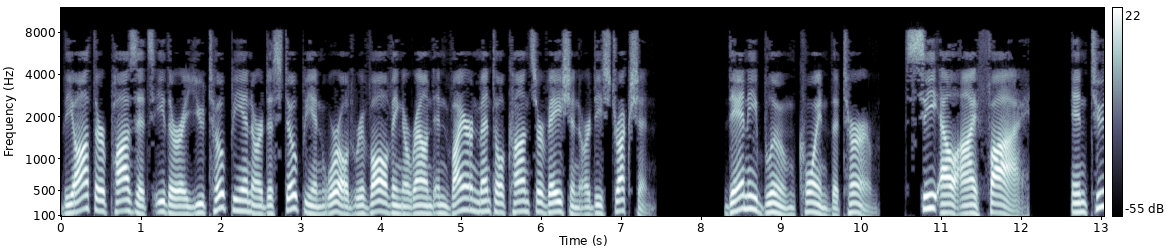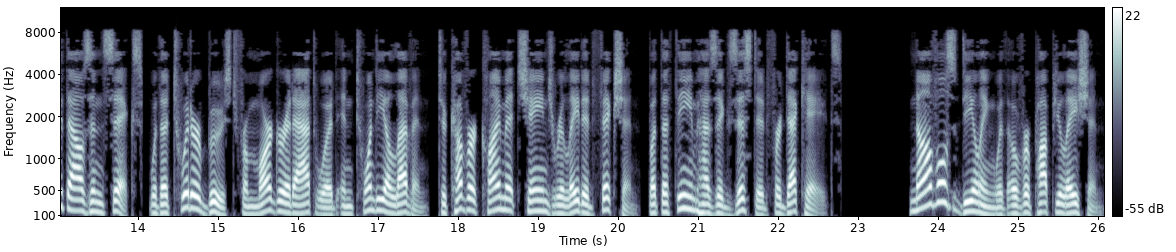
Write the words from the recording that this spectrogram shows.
the author posits either a utopian or dystopian world revolving around environmental conservation or destruction. Danny Bloom coined the term, CLI-FI, in 2006, with a Twitter boost from Margaret Atwood in 2011, to cover climate change-related fiction, but the theme has existed for decades. Novels dealing with overpopulation,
